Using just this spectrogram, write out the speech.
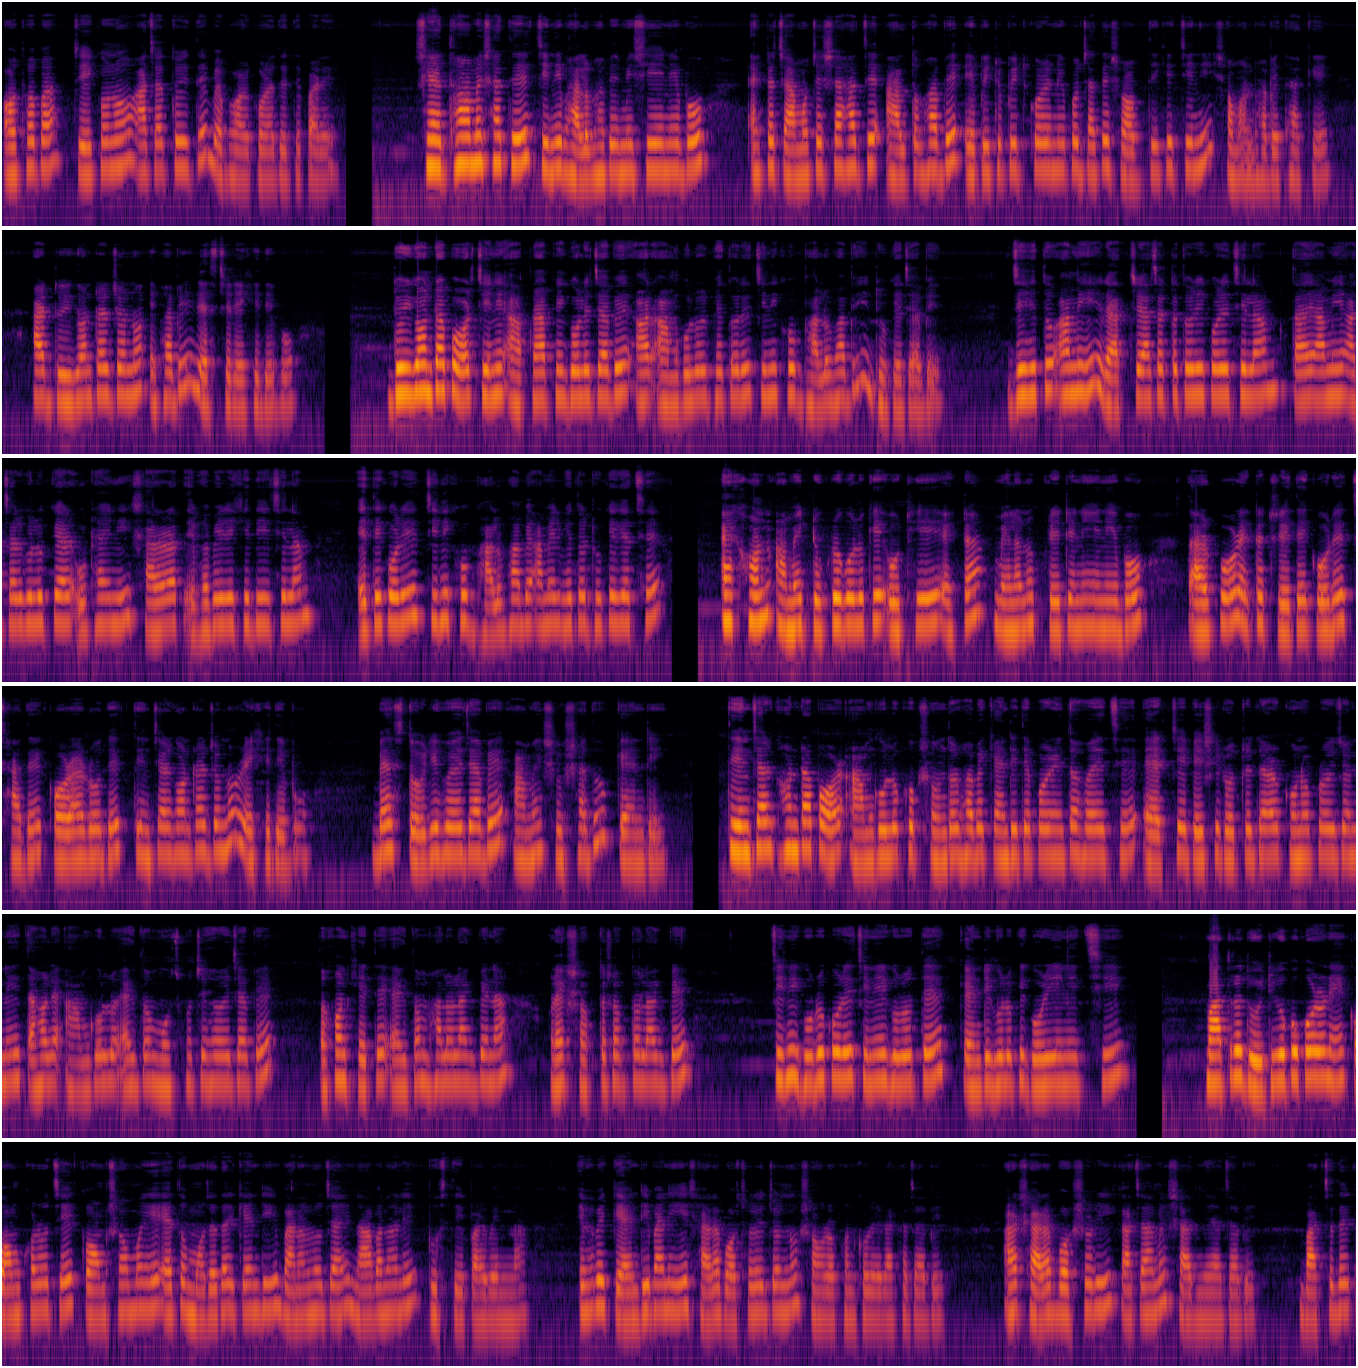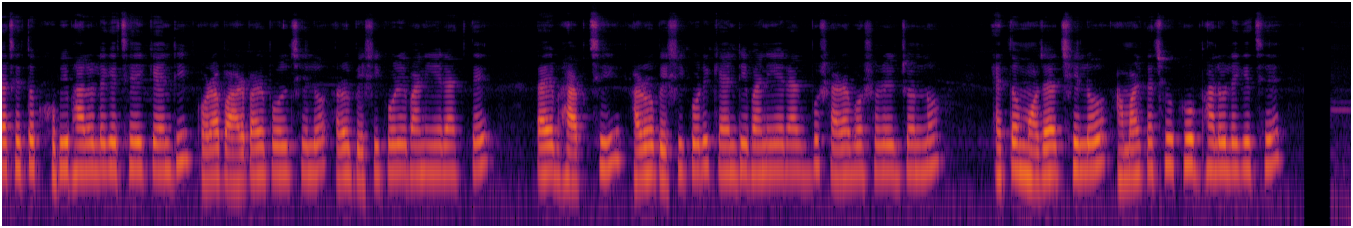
অথবা যে কোনো আচার তৈরিতে ব্যবহার করা যেতে পারে। সেদ্ধ আমের সাথে চিনি ভালোভাবে মিশিয়ে নেব। একটা চামচের সাহায্যে আলতোভাবে এপিটুপিট করে নেব যাতে সব দিকে চিনি সমানভাবে থাকে। আর দুই ঘণ্টার জন্য এভাবেই রেস্টে রেখে দেবো। দুই ঘণ্টা পর চিনি আপনা আপনি গলে যাবে আর আমগুলোর ভেতরে চিনি খুব ভালোভাবেই ঢুকে যাবে। যেহেতু আমি রাত্রে আচারটা তৈরি করেছিলাম, তাই আমি আচারগুলোকে আর উঠাইনি সারা রাত এভাবেই রেখে দিয়েছিলাম। এতে করে চিনি খুব ভালোভাবে আমের ভেতর ঢুকে গেছে। এখন আমের টুকরোগুলোকে উঠিয়ে একটা মেলানো প্লেটে নিয়ে নেব। তারপর একটা ট্রেতে করে ছাদে কড়া রোদে তিন চার ঘণ্টার জন্য রেখে দেব। ব্যাস তৈরি হয়ে যাবে আমের সুস্বাদু ক্যান্ডি। তিন চার ঘণ্টা পর আমগুলো খুব সুন্দরভাবে ক্যান্ডিতে পরিণত হয়েছে। এর চেয়ে বেশি রৌদ্রে দেওয়ার কোনো প্রয়োজন নেই। তাহলে আমগুলো একদম মুচমুচে হয়ে যাবে। তখন খেতে একদম ভালো লাগবে না। অনেক শক্ত শক্ত লাগবে। চিনি গুঁড়ো করে চিনির গুঁড়োতে ক্যান্ডিগুলোকে গড়িয়ে নিচ্ছি। মাত্র দুইটি উপকরণে কম খরচে, কম সময়ে এত মজাদার ক্যান্ডি বানানো যায় না বানালে বুঝতেই পারবেন না। এভাবে ক্যান্ডি বানিয়ে সারা বছরের জন্য সংরক্ষণ করে রাখা যাবে। আর সারা বছরই কাঁচা আমের স্বাদ নেওয়া যাবে। বাচ্চাদের কাছে তো খুবই ভালো লেগেছে এই ক্যান্ডি। ওরা বারবার বলছিল আরও বেশি করে বানিয়ে রাখতে। তাই ভাবছি আরও বেশি করে ক্যান্ডি বানিয়ে রাখব সারা বছরের জন্য। এত মজার ছিল, আমার কাছেও খুব ভালো লেগেছে।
